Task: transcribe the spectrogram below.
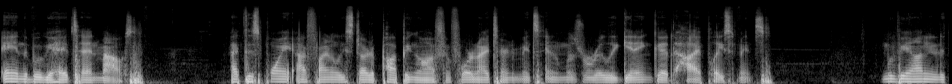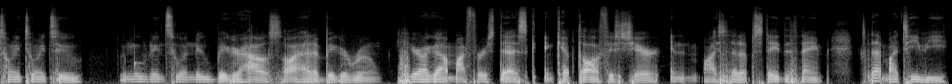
and the Booga headset and mouse. At this point, I finally started popping off in Fortnite tournaments and was really getting good high placements. Moving on into 2022, we moved into a new bigger house so I had a bigger room. Here I got my first desk and kept the office chair and my setup stayed the same except my TV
